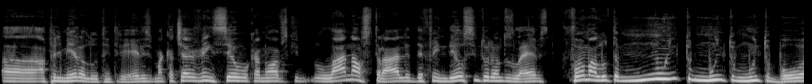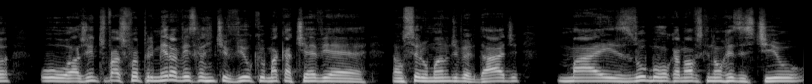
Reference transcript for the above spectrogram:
a, a primeira luta entre eles. Makachev venceu o Volkanovski lá na Austrália, defendeu o cinturão dos leves. Foi uma luta muito, muito, muito boa. O, a gente acho que foi a primeira vez que a gente viu que o Makachev é, é um ser humano de verdade. Mas o Volkanovski não resistiu,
